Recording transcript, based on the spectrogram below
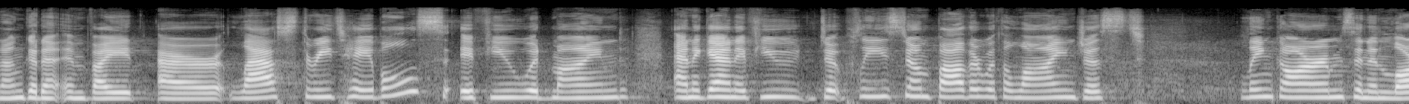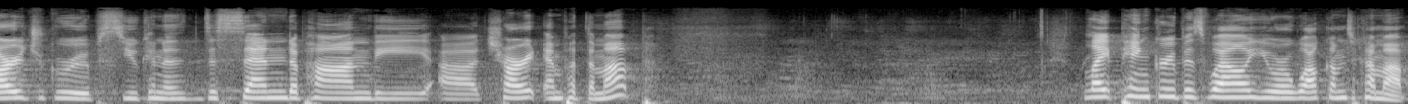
And I'm going to invite our last three tables, if you would mind. And again, if you do, please don't bother with a line, just link arms and in large groups, you can uh, descend upon the uh, chart and put them up. Light pink group as well, you are welcome to come up.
